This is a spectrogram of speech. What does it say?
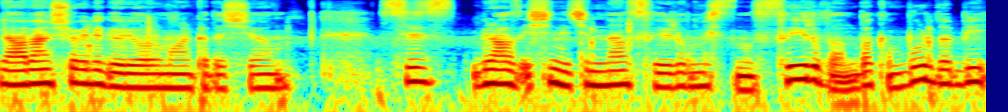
Ya ben şöyle görüyorum arkadaşım. Siz biraz işin içinden sıyrılmışsınız. Sıyrılın. Bakın burada bir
